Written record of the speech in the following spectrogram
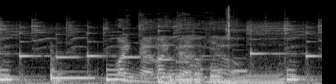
Like that, like that. Yo.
